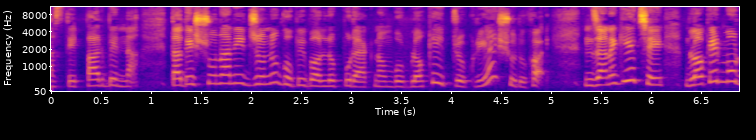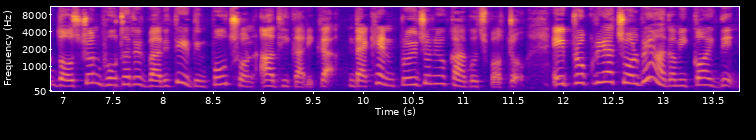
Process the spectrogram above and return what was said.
আসতে পারবেন না তাদের শুনানির জন্য গোপীবল্লভপুর এক নম্বর ব্লকে এই প্রক্রিয়া শুরু হয়। জানা গিয়েছে, ব্লকের মোট দশজন ভোটারের বাড়িতে এদিন পৌঁছন আধিকারিকরা। দেখেন, প্রয়োজনীয় কাগজপত্র। এই প্রক্রিয়া চলবে আগামী কয়েকদিন।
